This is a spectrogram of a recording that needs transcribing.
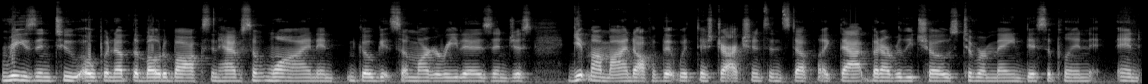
reason to open up the Bota box and have some wine and go get some margaritas and just get my mind off of it with distractions and stuff like that. But i really chose to remain disciplined and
